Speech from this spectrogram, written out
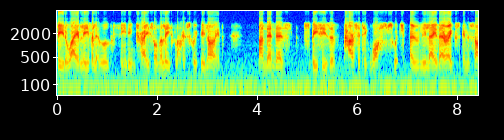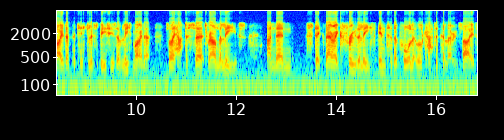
feed away and leave a little feeding trace on the leaf like a squiggly line. And then there's species of parasitic wasps which only lay their eggs inside a particular species of leaf miner. So they have to search around the leaves and then stick their egg through the leaf into the poor little caterpillar inside.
